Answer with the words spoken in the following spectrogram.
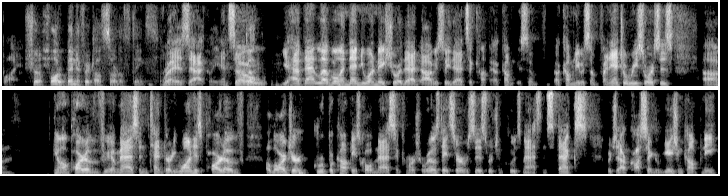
client. Sure, for benefit of sort of things. Right, exactly. And so you have that level, and then you want to make sure that obviously that's a, a company, some a company with some financial resources. Um, you know, I'm part of you know, Madison 1031 is part of a larger group of companies called Madison Commercial Real Estate Services, which includes Madison Specs, which is our cost segregation company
